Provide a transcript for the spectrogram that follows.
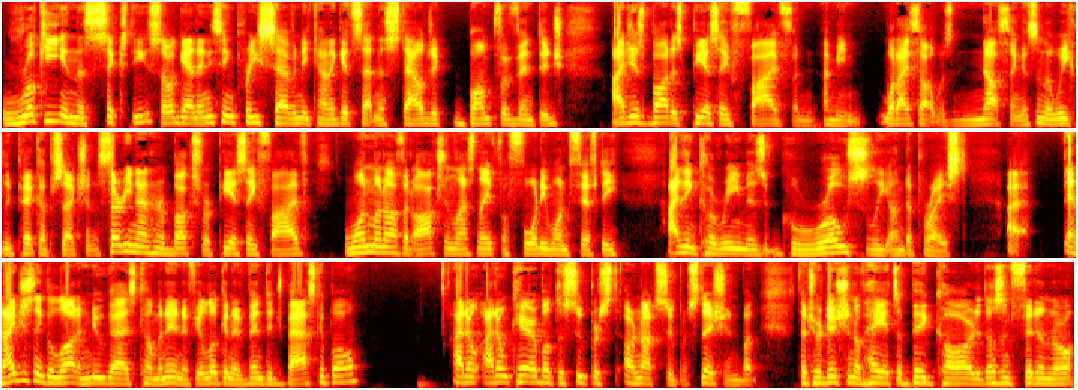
Rookie in the 60s. So again, anything pre 70 kind of gets that nostalgic bump for vintage. I just bought his PSA 5 and I mean, what I thought was nothing. It's in the weekly pickup section. 3900 bucks for a PSA 5. One went off at auction last night for 4150. I think Kareem is grossly underpriced. I, and I just think a lot of new guys coming in, if you're looking at vintage basketball, I don't I don't care about the super or not superstition, but the tradition of hey, it's a big card, it doesn't fit in the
